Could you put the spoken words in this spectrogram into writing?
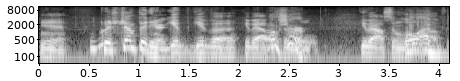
Yeah, mm-hmm. Chris, jump in here. Give give uh, give Alison oh, sure. a little, give Alison a little Well, I, love.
